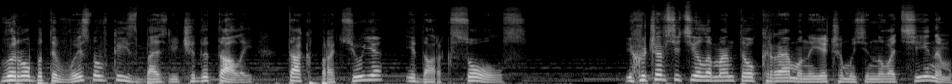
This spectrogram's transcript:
Ви робите висновки із безлічі деталей. Так працює і Dark Souls. І хоча всі ці елементи окремо не є чимось інноваційним,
